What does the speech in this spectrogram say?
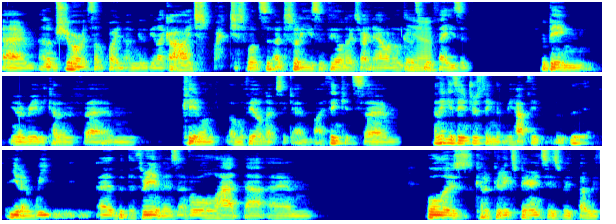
Um, and I'm sure at some point I'm going to be like, oh, I just, I just want to, I just want to use some field notes right now, and I'll go Yeah. through a phase of, of being, you know, really kind of um, keen on on the field notes again. But I think it's um, I think it's interesting that we have the, you know, we uh, the, three of us have all had that um, all those kind of good experiences with both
